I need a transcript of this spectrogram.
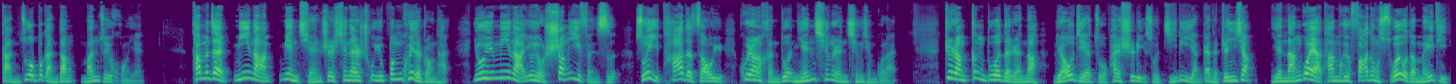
敢做不敢当，满嘴谎言。他们在米娜面前是现在是处于崩溃的状态。由于米娜拥有上亿粉丝，所以她的遭遇会让很多年轻人清醒过来，这让更多的人呢了解左派势力所极力掩盖的真相。也难怪啊，他们会发动所有的媒体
